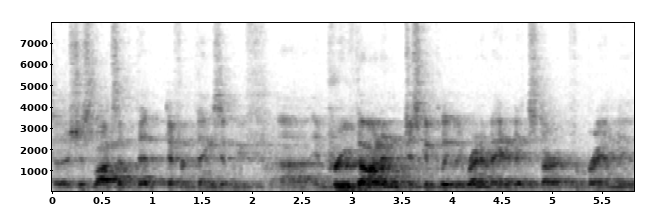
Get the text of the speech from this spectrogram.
So there's just lots of di- different things that we've uh, improved on and just completely renovated and started from brand new.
